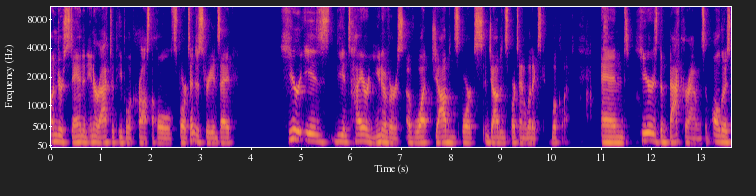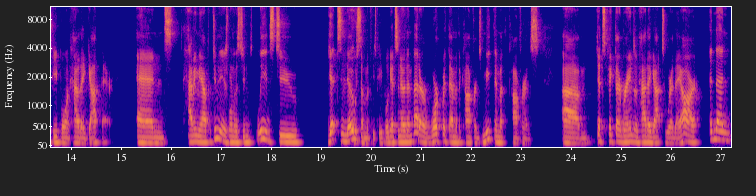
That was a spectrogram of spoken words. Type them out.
understand and interact with people across the whole sports industry and say, here is the entire universe of what jobs in sports and jobs in sports analytics can look like. And here's the backgrounds of all those people and how they got there. And having the opportunity as one of the student leads to get to know some of these people, get to know them better, work with them at the conference, meet them at the conference, um, get to pick their brains on how they got to where they are, and then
